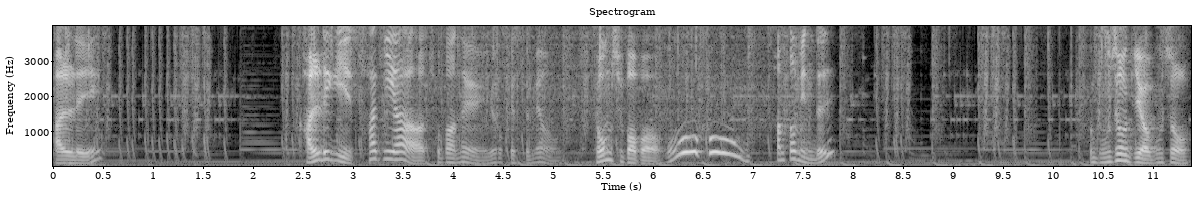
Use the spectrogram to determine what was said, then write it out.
갈릭 갈릭이 사기야 초반에. 이렇게 쓰면. 경험치 봐봐. 오호 산더미인데? 무적이야 무적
